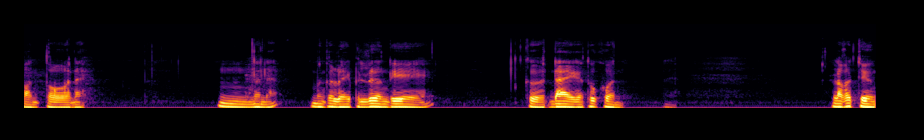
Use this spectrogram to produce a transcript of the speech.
ตอนโตนะ อืมนั่นแหละมันก็เลยเป็นเรื่องที่ เกิดได้กับทุกคน เราก็จึง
